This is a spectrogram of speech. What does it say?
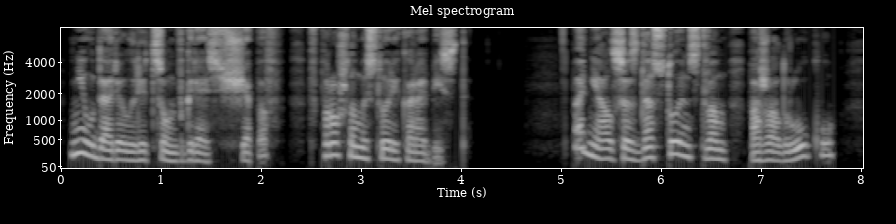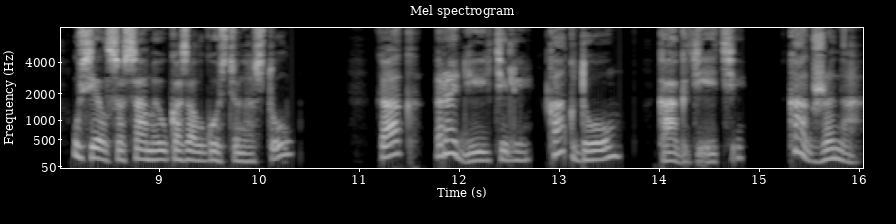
— не ударил лицом в грязь Щепов, в прошлом историк-арабист. Поднялся с достоинством, пожал руку, уселся сам и указал гостю на стул. Как родители, как дом, как дети, как жена.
